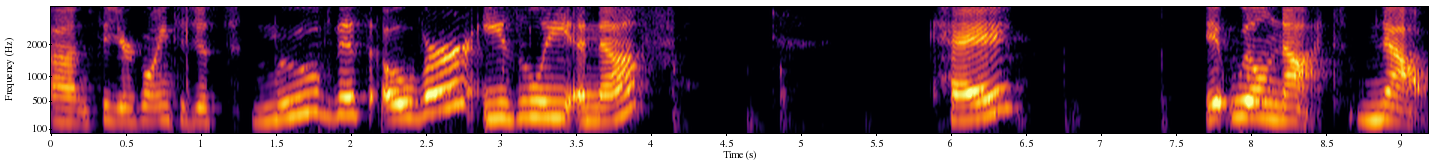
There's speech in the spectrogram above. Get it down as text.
Um, so you're going to just move this over easily enough. Okay, it will not. Now,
